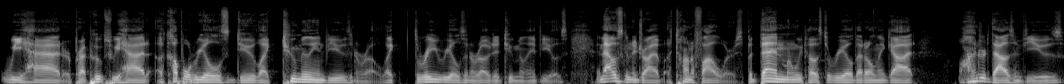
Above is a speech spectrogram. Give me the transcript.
we had or prep hoops we had a couple reels do like 2 million views in a row like three reels in a row did 2 million views. And that was going to drive a ton of followers. But then when we post a reel that only got 100,000 views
